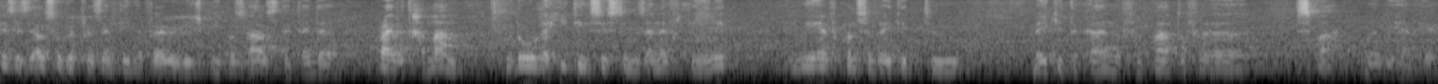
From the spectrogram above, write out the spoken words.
this is also representing a very rich people's house that had a private hammam with all the heating systems and everything in it, and we have conservated to make it a kind of a part of a spa where we have here.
